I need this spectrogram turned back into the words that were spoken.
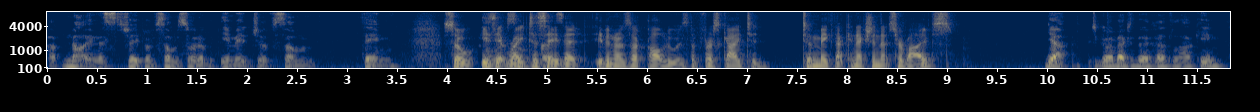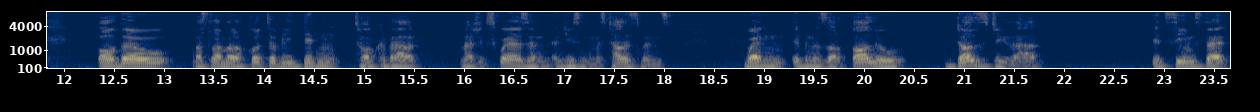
Uh, not in the shape of some sort of image of some thing. So is it right to say that Ibn al-Zarqalu is the first guy to to make that connection that survives? Yeah, going back to the Ghayat al-Hakim, although Maslama al-Qurtubi didn't talk about magic squares and, and using them as talismans, when Ibn Zarqalu does do that, it seems that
